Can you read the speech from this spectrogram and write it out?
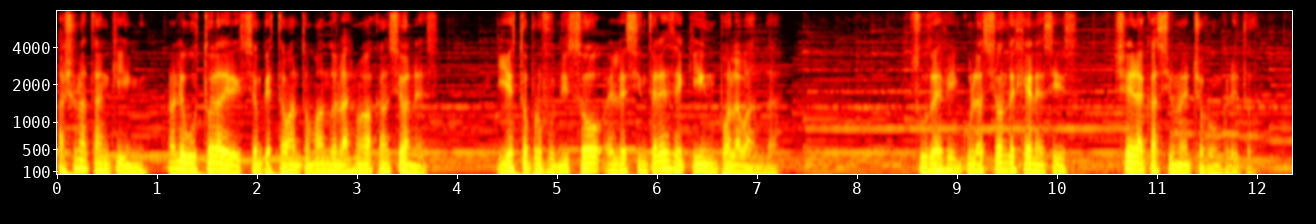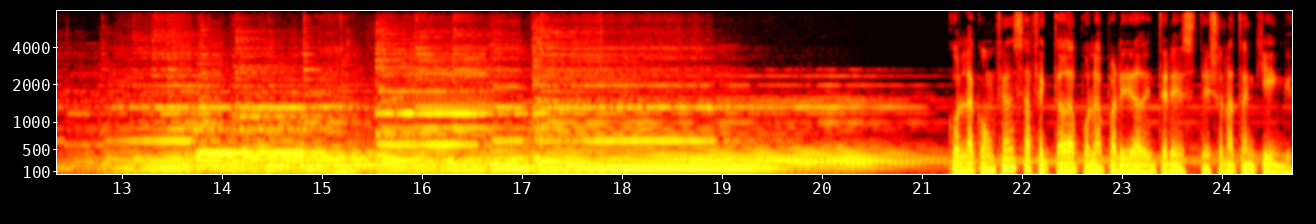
a Jonathan King no le gustó la dirección que estaban tomando las nuevas canciones, y esto profundizó el desinterés de King por la banda. Su desvinculación de Genesis ya era casi un hecho concreto. Con la confianza afectada por la pérdida de interés de Jonathan King,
